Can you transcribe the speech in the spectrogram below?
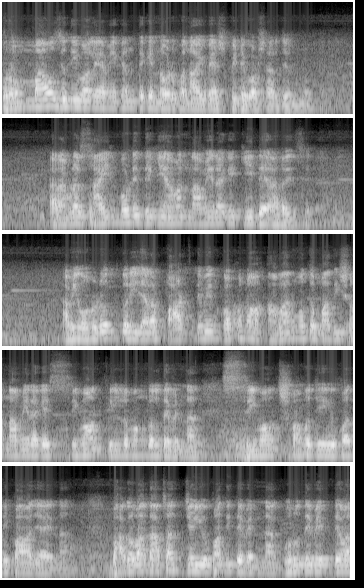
ব্রহ্মাও যদি বলে, আমি এখান থেকে নড়বো না ওই ব্যাসপীঠে বসার জন্য। আর আমরা সাইনবোর্ডে দেখি আমার নামের আগে কি দেয়া হয়েছে। আমি অনুরোধ করি, যারা পাঠ দেবেন, কখনো আমার মতো মাদিস নামের আগে শ্রীমৎ বিল্লমঙ্গল দেবেন না। শ্রীমৎ সহজেই উপাধি পাওয়া যায় না। ভাগবত আচার্যই উপাধি দেবেন না। গুরুদেবের দেওয়া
